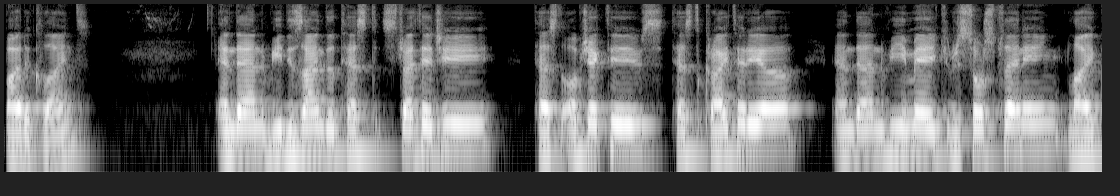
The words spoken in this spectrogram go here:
by the client. And then we design the test strategy, test objectives, test criteria, and then we make resource planning like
